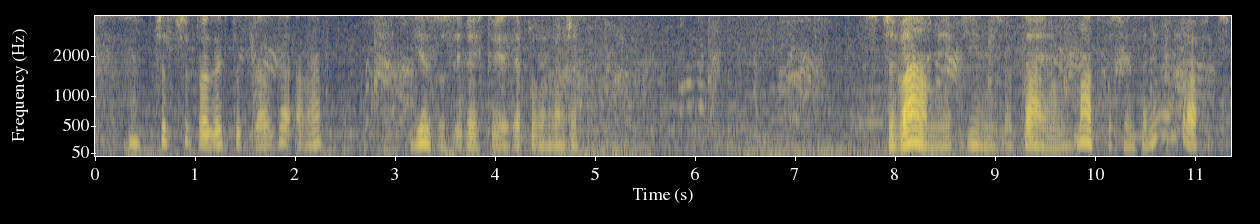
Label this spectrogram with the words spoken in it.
Przez przypadek, co prawda, ale... Jezus, ile ich tu jest, ja powiem wam, że... Z drzewami jakimiś latają. Matko święta, nie umiem trafić.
